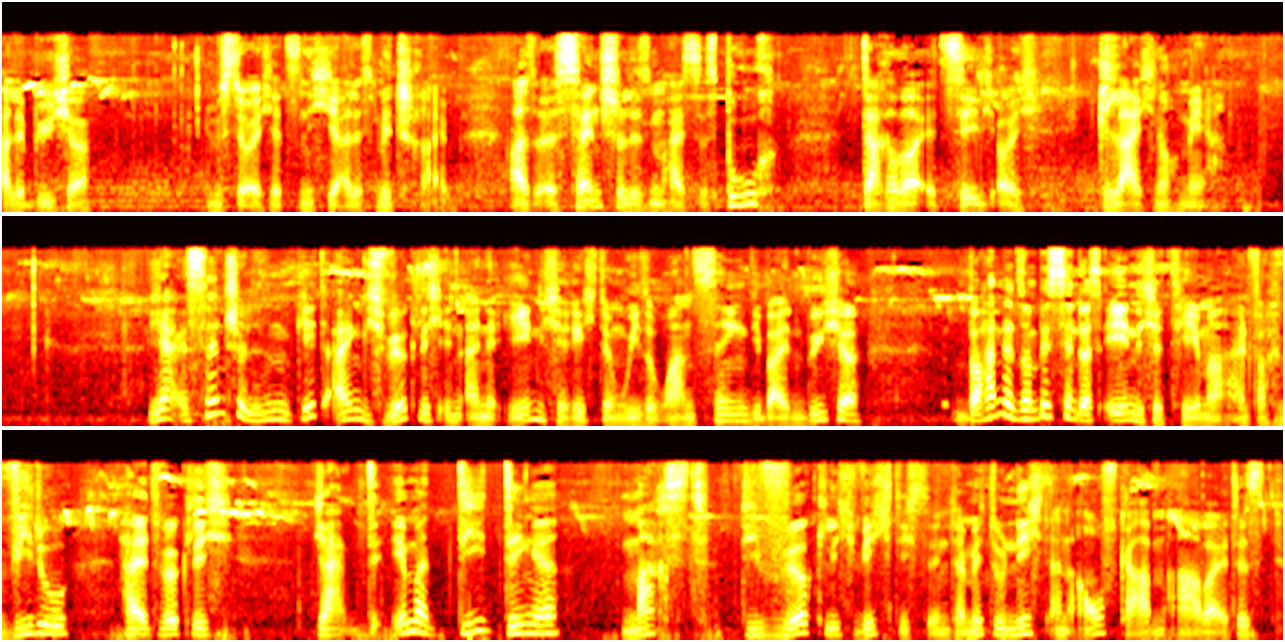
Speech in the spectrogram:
alle Bücher. Müsst ihr euch jetzt nicht hier alles mitschreiben. Also Essentialism heißt das Buch. Darüber erzähle ich euch gleich noch mehr. Ja, Essentialism geht eigentlich wirklich in eine ähnliche Richtung wie The One Thing. Die beiden Bücher behandeln so ein bisschen das ähnliche Thema. Einfach wie du halt wirklich, ja, immer die Dinge machst, die wirklich wichtig sind, damit du nicht an Aufgaben arbeitest,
